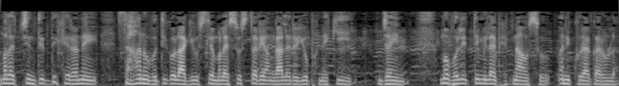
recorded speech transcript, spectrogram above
मलाई चिन्तित देखेर नै सहानुभूतिको लागि उसले मलाई सुस्तरी अँगालेर यो भने कि जैन म भोलि तिमीलाई भेट्न आउँछु अनि कुरा गरौँला।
